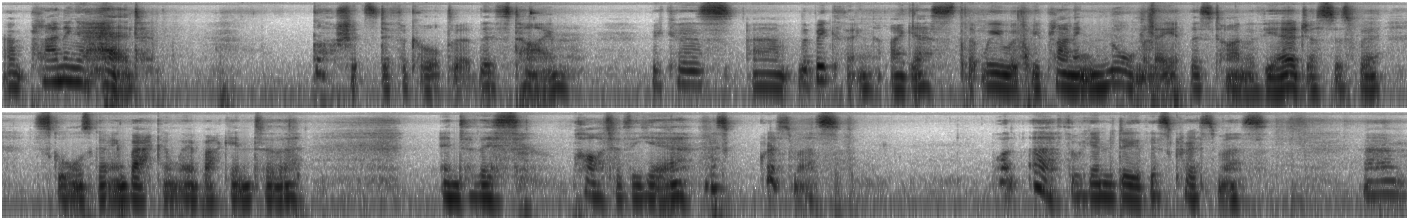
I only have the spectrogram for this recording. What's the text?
um, planning ahead. Gosh, it's difficult at this time because um, the big thing, I guess, that we would be planning normally at this time of year, just as we're school's going back and we're back into the into this part of the year, is Christmas. What on earth are we going to do this Christmas? Um,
